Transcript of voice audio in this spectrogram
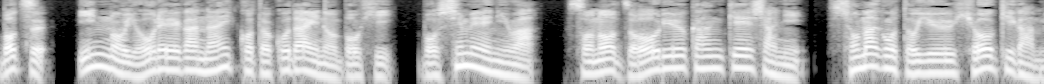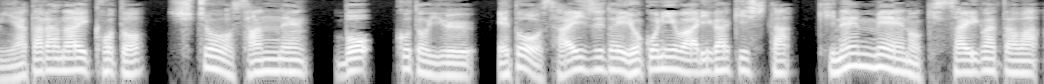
没、陰の用例がないこと古代の墓碑、墓誌名には、その造流関係者に、諸孫という表記が見当たらないこと、首長三年、母、子という、江藤祭事で横に割り書きした、記念名の記載型は、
